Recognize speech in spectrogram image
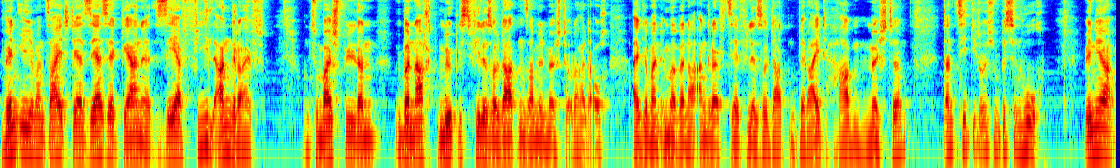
Wenn ihr jemand seid, der sehr, sehr gerne sehr viel angreift und zum Beispiel dann über Nacht möglichst viele Soldaten sammeln möchte oder halt auch allgemein immer, wenn er angreift, sehr viele Soldaten bereit haben möchte, dann zieht die durch ein bisschen hoch. Wenn ihr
